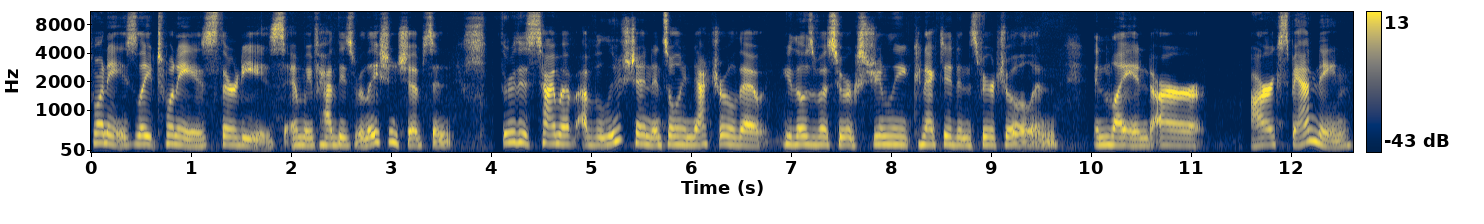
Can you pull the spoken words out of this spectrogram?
20s, late 20s, 30s, and we've had these relationships. And through this time of evolution, it's only natural that you, those of us who are extremely connected and spiritual and enlightened are are expanding.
